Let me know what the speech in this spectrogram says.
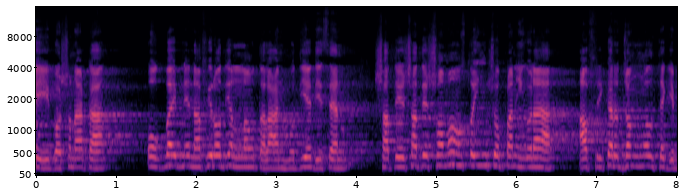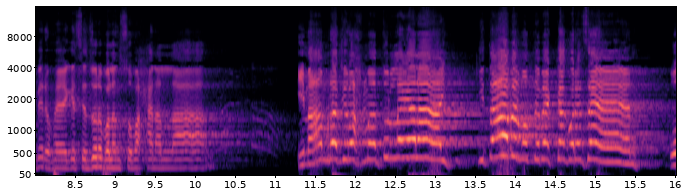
এই ঘোষণাটা ওকবাইবনে নাফির আল্লাহ তালা আনহু দিয়ে দিয়েছেন, সাথে সাথে সমস্ত হিংস্র প্রাণীগুলা আফ্রিকার জঙ্গল থেকে বের হয়ে গেছে। জোরে বলেন সোবাহান আল্লাহ ইমাম রাজি রহমাতুল্লাহ আলাই কিতাবের মধ্যে ব্যাখ্যা করেছেন, ও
